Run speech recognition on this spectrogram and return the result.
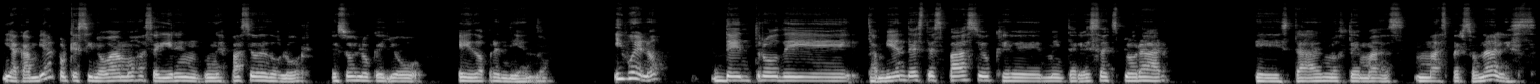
y a cambiar, porque si no vamos a seguir en un espacio de dolor. Eso es lo que yo he ido aprendiendo. Y bueno, dentro de también de este espacio que me interesa explorar, eh, están los temas más personales.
